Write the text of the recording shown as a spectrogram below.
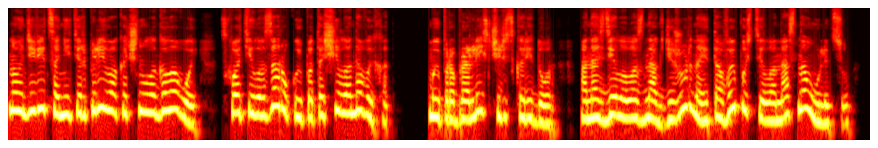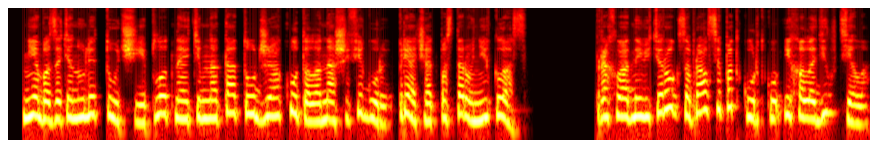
но девица нетерпеливо качнула головой, схватила за руку и потащила на выход. Мы пробрались через коридор. Она сделала знак дежурной, и та выпустила нас на улицу. Небо затянули тучи, и плотная темнота тут же окутала наши фигуры, пряча от посторонних глаз. Прохладный ветерок забрался под куртку и холодил тело.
